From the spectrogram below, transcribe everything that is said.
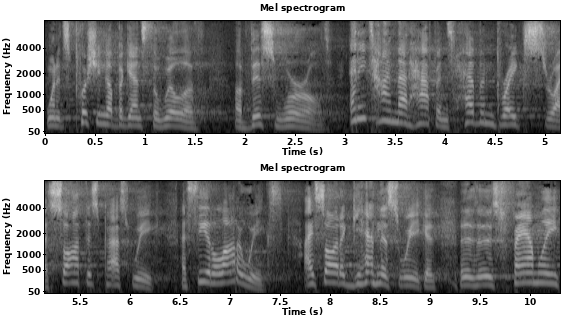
when it's pushing up against the will of, of this world, anytime that happens, heaven breaks through. I saw it this past week. I see it a lot of weeks. I saw it again this week. This family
